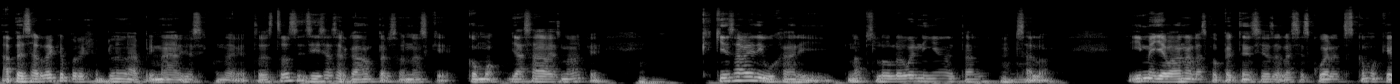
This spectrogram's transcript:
A pesar de que, por ejemplo, en la primaria, secundaria, todo esto, sí se acercaban personas que, como ya sabes, ¿no? Que, quién sabe dibujar y, no, pues luego el niño de tal salón. Y me llevaban a las competencias de las escuelas, entonces como que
